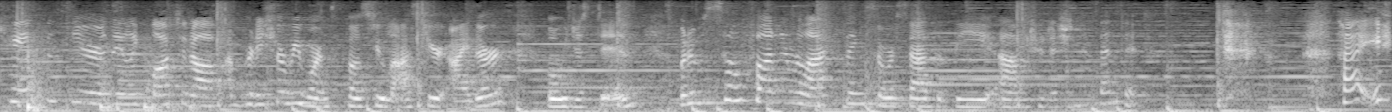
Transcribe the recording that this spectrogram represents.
can't this year. They like blocked it off. I'm pretty sure we weren't supposed to last year either, but we just did. But it was so fun and relaxing, so we're sad that the um, tradition has ended. Hi.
